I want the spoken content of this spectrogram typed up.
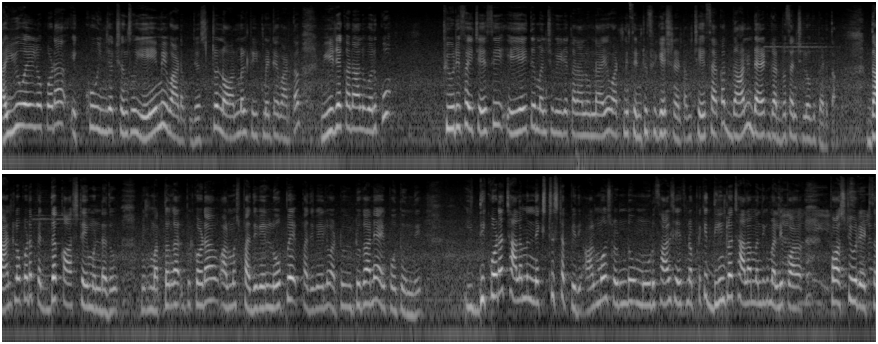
ఐయుఐలో కూడా ఎక్కువ ఇంజెక్షన్స్ ఏమీ వాడం జస్ట్ నార్మల్ ట్రీట్మెంటే వాడతాం. వీర్య కణాలు వరకు ప్యూరిఫై చేసి ఏ అయితే మంచి వీర్య కణాలు ఉన్నాయో వాటిని సెంట్రిఫికేషన్ అంటాం. చేశాక దాన్ని డైరెక్ట్ గర్భసంచిలోకి పెడతాం. దాంట్లో కూడా పెద్ద కాస్ట్ ఏమి ఉండదు. మీకు మొత్తం కలిపి కూడా ఆల్మోస్ట్ పదివేలు లోపే పదివేలు అటు ఇటుగానే అయిపోతుంది. ఇది కూడా చాలామంది నెక్స్ట్ స్టెప్ ఇది. ఆల్మోస్ట్ రెండు మూడు సార్లు చేసినప్పటికీ దీంట్లో చాలామందికి మళ్ళీ పా పాజిటివ్ రేట్స్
